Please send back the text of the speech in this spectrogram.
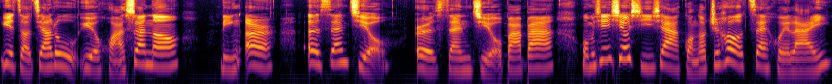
越早加入越划算哦。零二二三九二三九八八，我们先休息一下广告，之后再回来。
